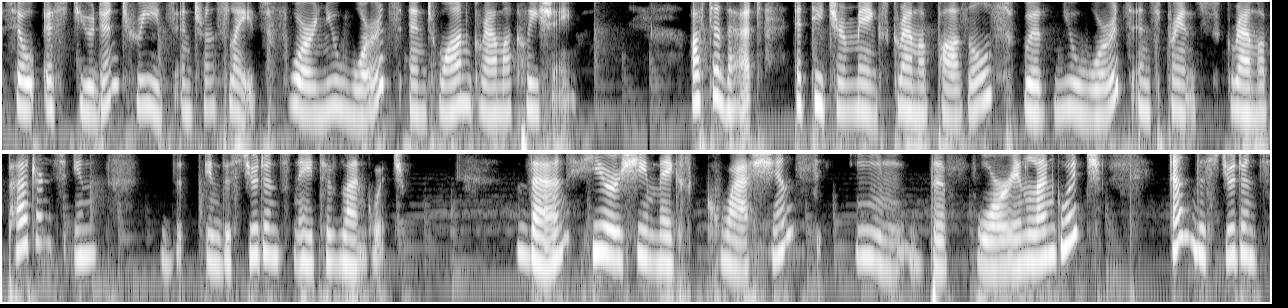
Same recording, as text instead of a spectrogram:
So a student reads and translates four new words and one grammar cliché. After that, a teacher makes grammar puzzles with new words and sprints grammar patterns in the, in the student's native language. Then he or she makes questions in the foreign language and the student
